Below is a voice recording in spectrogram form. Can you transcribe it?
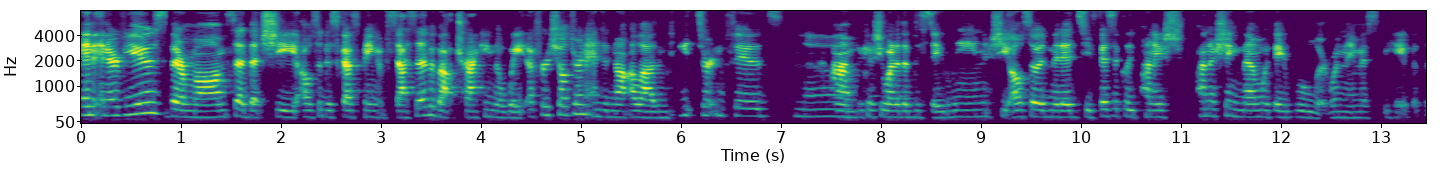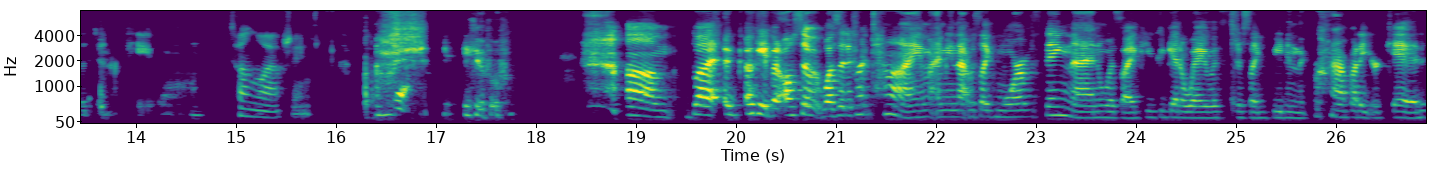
In interviews, their mom said that she also discussed being obsessive about tracking the weight of her children and did not allow them to eat certain foods No. um, because she wanted them to stay lean. She also admitted to physically punish punishing them with a ruler when they misbehaved at the dinner table. Tongue lashing. Ew. Um, but okay, but also it was a different time. I mean, that was like more of a thing then was like you could get away with just like beating the crap out of your kid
